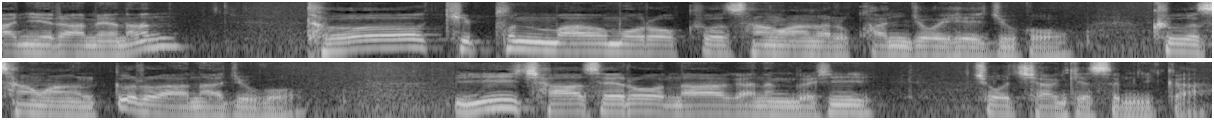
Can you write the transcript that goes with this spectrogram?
아니라면은 더 깊은 마음으로 그 상황을 관조해주고 그 상황을 끌어안아주고 이 자세로 나아가는 것이 좋지 않겠습니까?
